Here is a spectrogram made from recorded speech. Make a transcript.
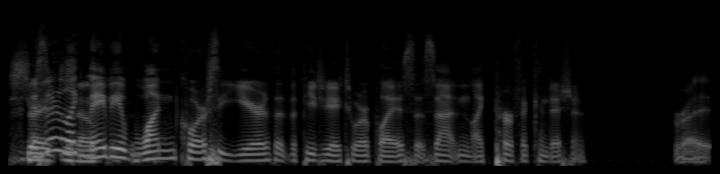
Straight, is there like know, maybe one course a year that the PGA Tour plays that's not in like perfect condition? Right.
